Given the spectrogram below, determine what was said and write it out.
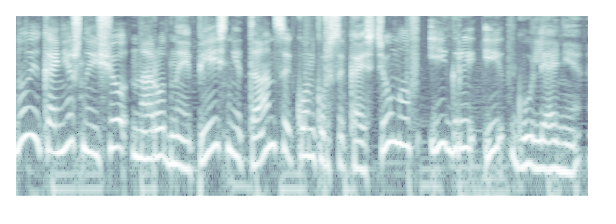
Ну и, конечно, еще народные песни, танцы, конкурсы костюмов, игры и гуляния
